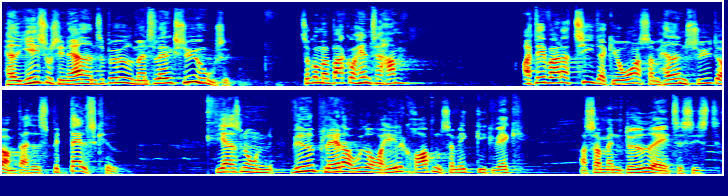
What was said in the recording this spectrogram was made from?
havde Jesus i nærheden, så behøvede man slet ikke sygehuse. Så kunne man bare gå hen til ham. Og det var der 10, der gjorde, som havde en sygdom, der hed spedalskhed. De havde sådan nogle hvide pletter ud over hele kroppen, som ikke gik væk, og som man døde af til sidst.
